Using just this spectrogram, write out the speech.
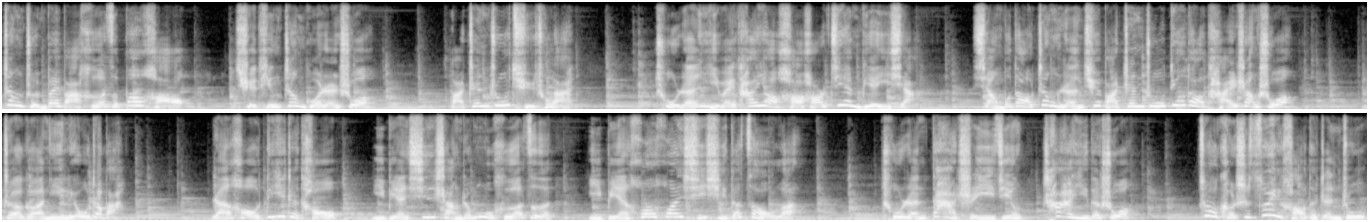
正准备把盒子包好，却听郑国人说：“把珍珠取出来。”楚人以为他要好好鉴别一下，想不到郑人却把珍珠丢到台上，说：“这个你留着吧。”然后低着头，一边欣赏着木盒子，一边欢欢喜喜地走了。楚人大吃一惊，诧异地说：“这可是最好的珍珠。”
